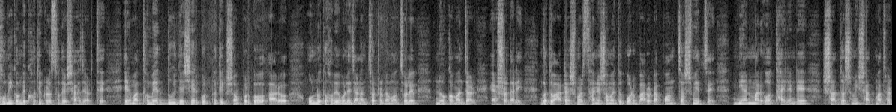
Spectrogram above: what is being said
ভূমিকম্পে ক্ষতিগ্রস্তদের সাহায্যার্থে। এর মাধ্যমে দুই দেশের কূটনৈতিক সম্পর্ক আরও উন্নত হবে বলে জানান চট্টগ্রাম অঞ্চলের নৌ কমান্ডার এরশাদ আলী। গত আঠাশ মার্চ স্থানীয় সময় দুপুর বারোটা পঞ্চাশ মিনিটে মিয়ানমার ও থাইল্যান্ডে সাত দশমিক সাত মাত্রার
